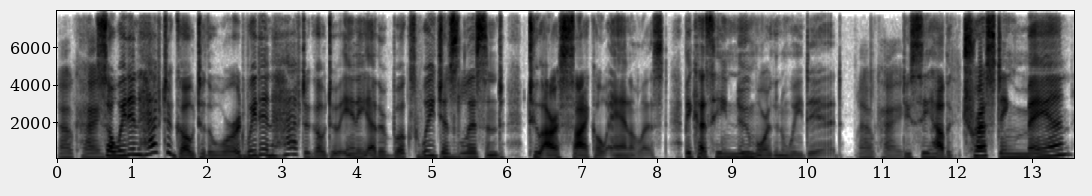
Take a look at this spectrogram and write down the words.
Okay. So we didn't have to go to the word. We didn't have to go to any other books. We just mm-hmm. listened to our psychoanalyst because he knew more than we did. Okay. Do you see how the trusting man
